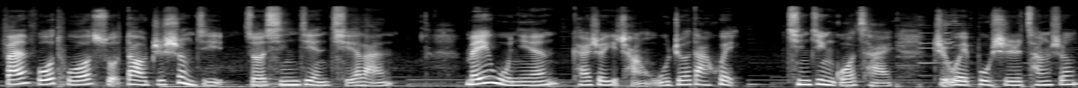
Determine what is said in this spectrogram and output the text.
凡佛陀所到之圣迹，则新建伽蓝。每五年开设一场无遮大会，倾尽国财，只为布施苍生。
